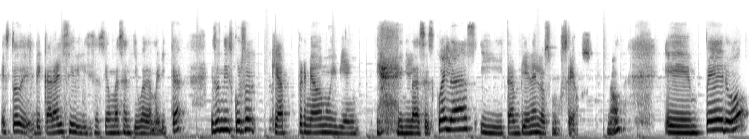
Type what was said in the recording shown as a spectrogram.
esto de, cara a la civilización más antigua de América, es un discurso que ha permeado muy bien en las escuelas y también en los museos, ¿no? Eh, pero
